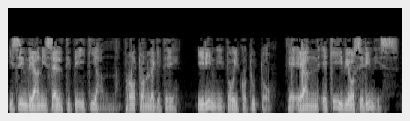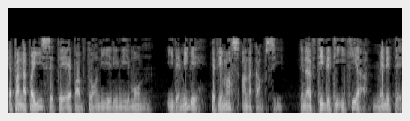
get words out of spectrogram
Εις ίνδεαν εις έλτητε οικίαν, πρώτον λέγεται, ειρήνη το οίκο τούτο, και εάν εκεί η βιος ειρήνης, επαναπαίσετε επ' αυτόν η ειρήνη ημών, είδε μήγε, εφημάς ανακάμψει, εν αυτή δε τη οικία μένετε,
